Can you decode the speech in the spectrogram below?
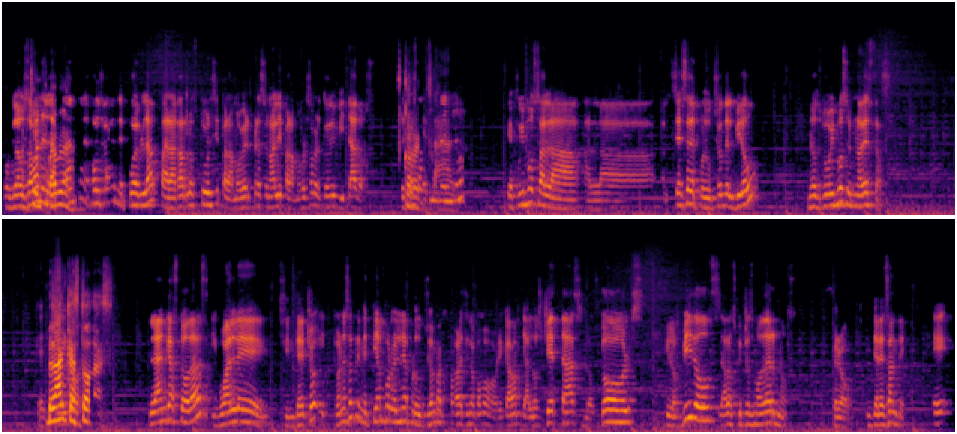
Porque la usaban en en, la planta de Volkswagen de Puebla para dar los tours y para mover personal y para mover sobre todo invitados. De hecho, Correcto. hace un año que fuimos a la, a la- al cese de producción del Beetle, nos movimos en una de estas. Qué Blancas todas. Blancas todas, igual eh, sin techo, y con esa te metían por la línea de producción para que fueras haciendo cómo fabricaban ya los Jetas, los Golfs y los Beatles, ya los coches modernos. Pero interesante. Eh,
